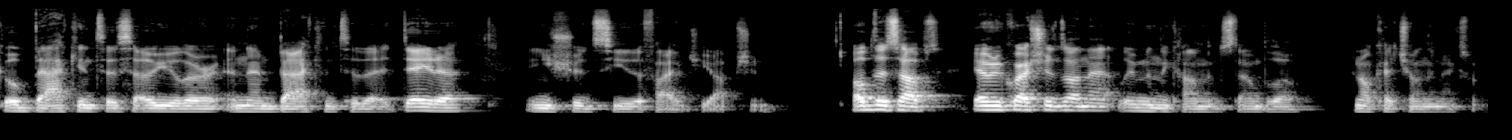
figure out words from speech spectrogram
go back into cellular and then back into that data, and you should see the 5G option. Hope this helps. If you have any questions on that, leave them in the comments down below, and I'll catch you on the next one.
